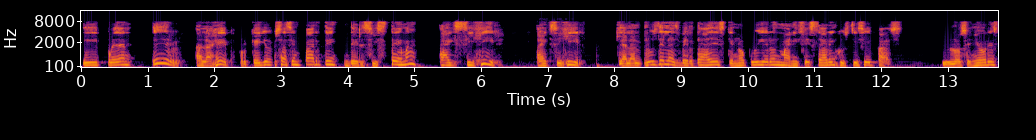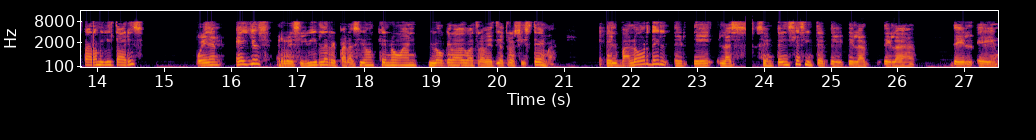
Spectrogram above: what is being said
y puedan ir a la JEP, porque ellos hacen parte del sistema a exigir, a exigir que a la luz de las verdades que no pudieron manifestar en justicia y paz, los señores paramilitares puedan ellos recibir la reparación que no han logrado a través de otro sistema. El valor de las sentencias de, la, de, la, de eh,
